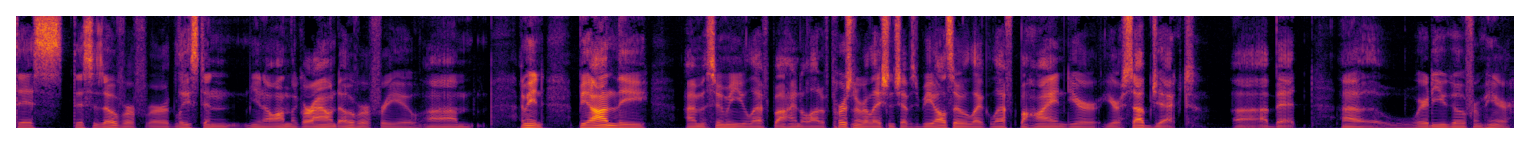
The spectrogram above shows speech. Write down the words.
this this is over, for, or at least in you know on the ground over for you? Um, I mean, beyond the, I'm assuming you left behind a lot of personal relationships, but you also like left behind your your subject uh, a bit. Uh, where do you go from here?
